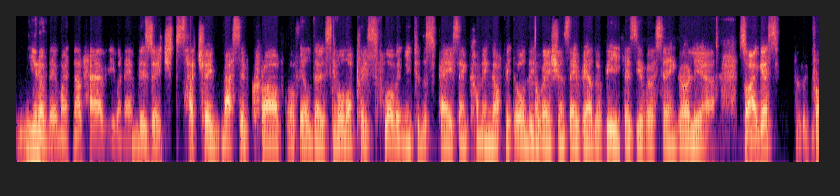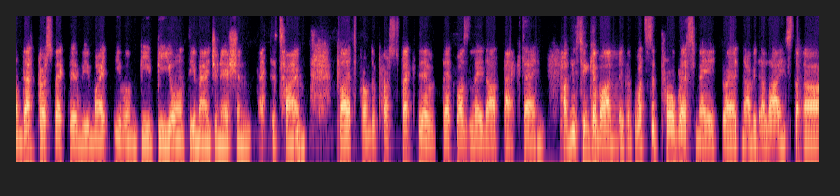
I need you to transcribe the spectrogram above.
you know, they might not have even envisaged such a massive crowd of builders, developers flowing into the space and coming up with all these innovations every other week, as you were saying earlier. So I guess from that perspective, we might even be beyond the imagination at the time. But from the perspective that was laid out back then, how do you think about it? What's the progress made right now with Alliance? Star? Uh,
